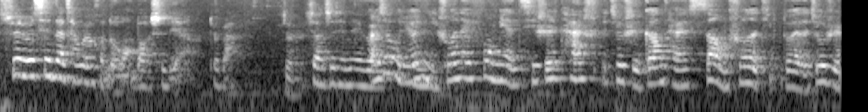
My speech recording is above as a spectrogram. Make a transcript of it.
所以说现在才会有很多网暴事件，对吧？对，像之前那个，而且我觉得你说那负面，其实它是就是刚才 Sam 说的挺对的，就是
